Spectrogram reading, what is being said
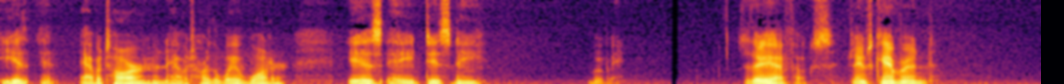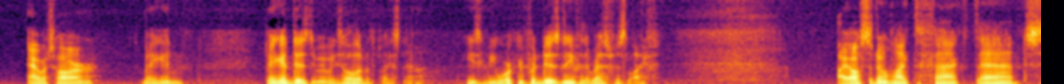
He is Avatar and Avatar: The Way of Water is a Disney movie. So there you have, folks. James Cameron, Avatar, making making Disney movies all over the place now. He's gonna be working for Disney for the rest of his life. I also don't like the fact that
